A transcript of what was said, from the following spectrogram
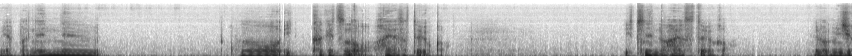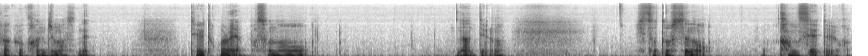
やっぱ年々、1ヶ月の速さというか、1年の速さというか、やっぱ短く感じますね。っていうところはやっぱその、なんていうの？人としての感性というか、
